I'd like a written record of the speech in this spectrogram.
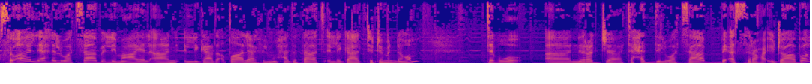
سؤال لأهل الواتساب اللي معايا الآن اللي قاعدة أطالع في المحادثات اللي قاعد تجي منهم. تبغوا نرجع تحدي الواتساب بأسرع إجابة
